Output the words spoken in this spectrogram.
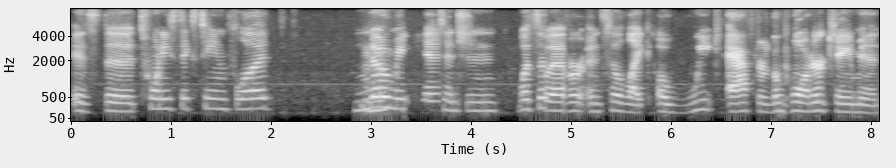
It's the 2016 flood. No media attention whatsoever until like a week after the water came in.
